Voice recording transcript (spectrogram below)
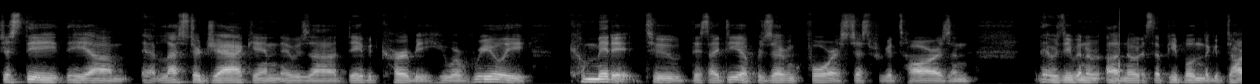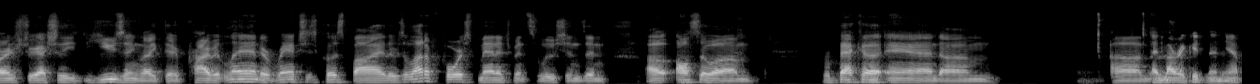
just the the um, at Lester Jack and it was uh, David Kirby who were really committed to this idea of preserving forests just for guitars and there was even a, a notice that people in the guitar industry actually using like their private land or ranches close by. There was a lot of forest management solutions, and uh, also um, Rebecca and um, um, And Murray Goodman, yeah.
